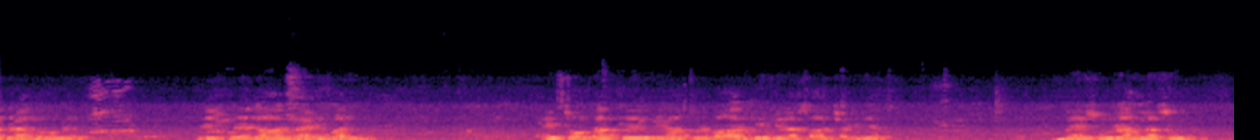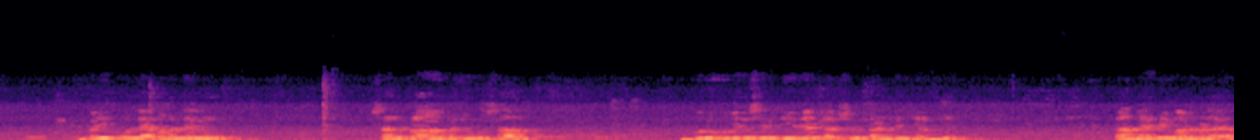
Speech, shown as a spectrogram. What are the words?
ਅਧਰੰਗ ਹੋ ਗਿਆ। ਰਿਸ਼ਤੇਦਾਰ, ਭੈਣ ਭਾਈ, ਇੱਥੋਂ ਤੱਕ ਕਿ ਮੇਰਾ ਪਰਿਵਾਰ ਵੀ ਮੇਰਾ ਸਾਥ ਛੱਡ ਗਿਆ। ਮੈਂ ਸੁਣਦਾ ਹੁੰਦਾ ਸੀ ਬਈ ਹੋਲੇ ਮਹੱਲੇ ਨੂੰ ਸੰਗਤਾਂ, ਹਜੂਰ ਸਾਹਿਬ, ਗੁਰੂ ਗੋਬਿੰਦ ਸਿੰਘ ਜੀ ਦੇ ਦਰਸ਼ਨ ਕਰਨ ਲਈ ਜਾਂਦੀਆਂ ਤਾਂ ਮੈਂ ਵੀ ਮਨ ਬਣਾਇਆ,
